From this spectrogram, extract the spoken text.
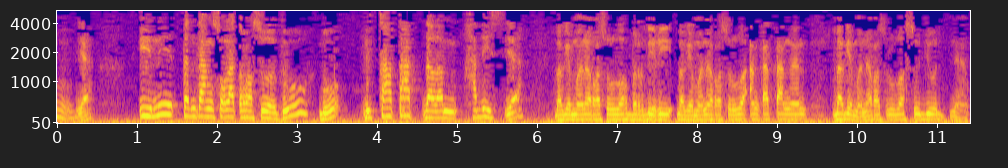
Hmm. Ya. Ini tentang salat Rasul itu, Bu, dicatat dalam hadis ya. Bagaimana Rasulullah berdiri, bagaimana Rasulullah angkat tangan, bagaimana Rasulullah sujud, nah,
